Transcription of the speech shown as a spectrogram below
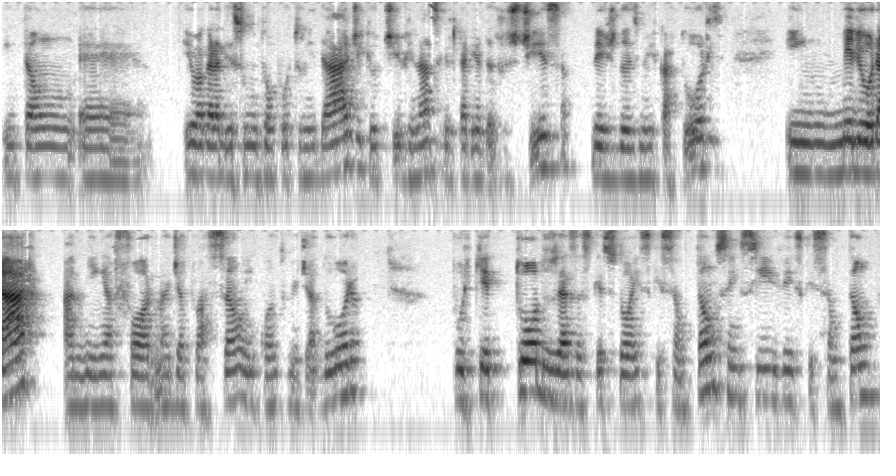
Então, é, eu agradeço muito a oportunidade que eu tive na Secretaria da Justiça, desde 2014, em melhorar a minha forma de atuação enquanto mediadora, porque todas essas questões que são tão sensíveis, que são tão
